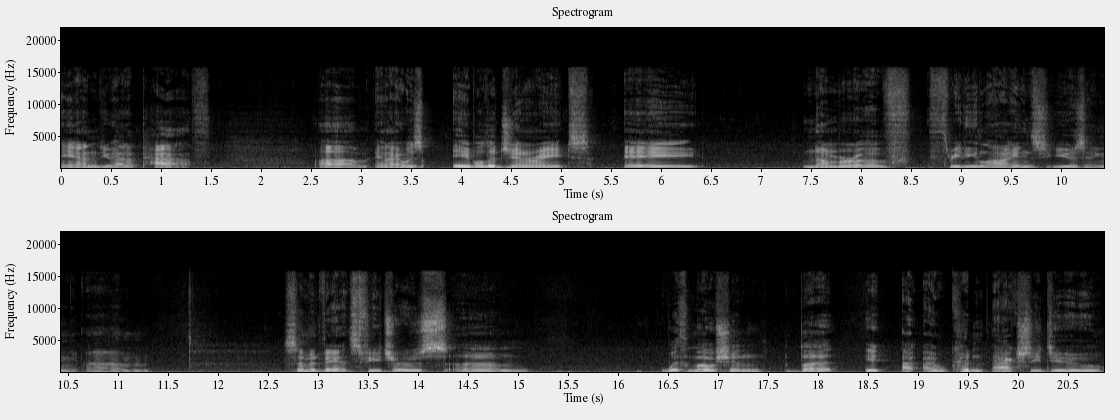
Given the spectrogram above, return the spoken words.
and you had a path um, and i was able to generate a number of 3d lines using um, some advanced features um, with motion but it I, I couldn't actually do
